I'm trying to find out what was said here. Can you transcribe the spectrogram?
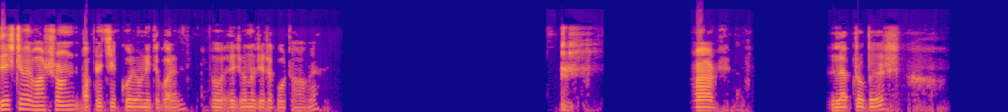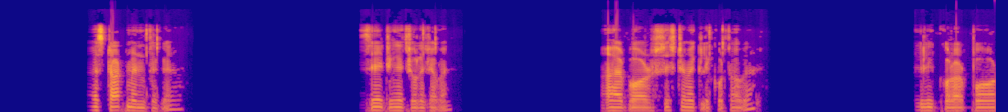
সিস্টেমের ভার্সন আপনি চেক করেও নিতে পারেন। তো এর জন্য যেটা করতে হবে, আর ল্যাপটপের স্টার্ট মেনু থেকে সেটিং এ চলে যাবেন। তারপর সিস্টেমে ক্লিক করতে হবে। ক্লিক করার পর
